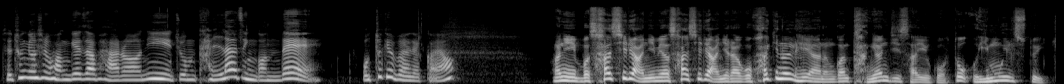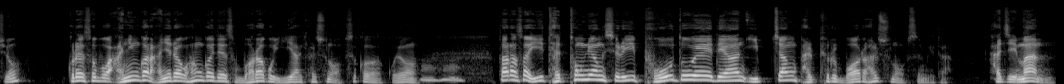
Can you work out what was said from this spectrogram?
대통령실 관계자 발언이 좀 달라진 건데 어떻게 봐야 될까요? 아니 뭐 사실이 아니면 사실이 아니라고 확인을 해야 하는 건 당연지사이고 또 의무일 수도 있죠. 그래서 뭐 아닌 건 아니라고 한 거에 대해서 뭐라고 이야기할 수는 없을 것 같고요. 따라서 이 대통령실의 보도에 대한 입장 발표를 뭐라 할 수는 없습니다. 하지만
